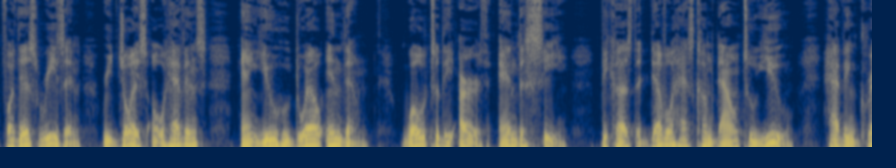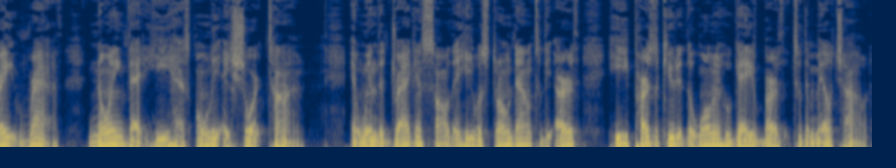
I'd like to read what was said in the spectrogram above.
For this reason, rejoice, O heavens, and you who dwell in them. Woe to the earth and the sea, because the devil has come down to you, having great wrath, knowing that he has only a short time. And when the dragon saw that he was thrown down to the earth, he persecuted the woman who gave birth to the male child.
